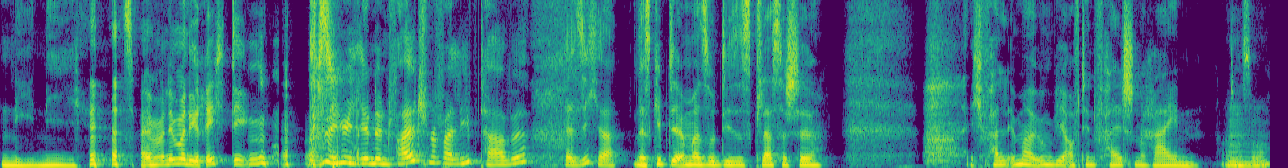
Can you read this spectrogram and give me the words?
Nee, nie. Das waren immer die richtigen. Dass ich mich in den Falschen verliebt habe? Ja, sicher. Es gibt ja immer so dieses klassische, ich falle immer irgendwie auf den Falschen rein oder so.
